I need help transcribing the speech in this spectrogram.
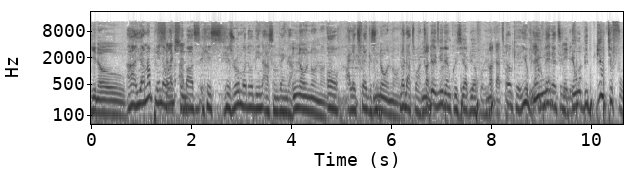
You know, Ah, you are not playing the Selection. one about his his role model being Arsene Wenger no, no, no, no, or Alex Ferguson. No, no, not that one. Not They that made one. them Kwesi Appiah for you. not that one. Okay, you Let you me- played let it. play it will be beautiful.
